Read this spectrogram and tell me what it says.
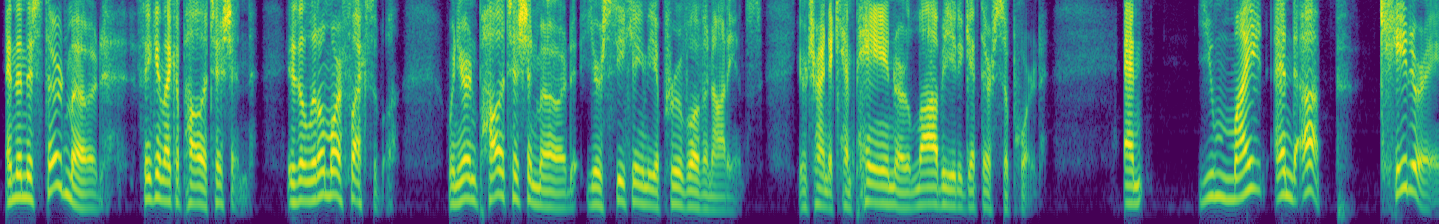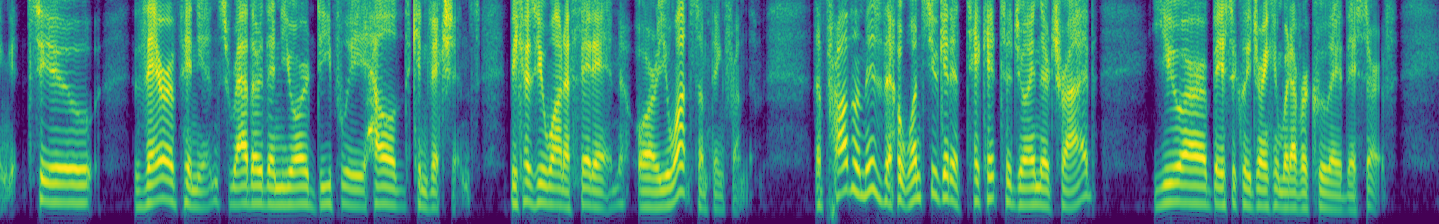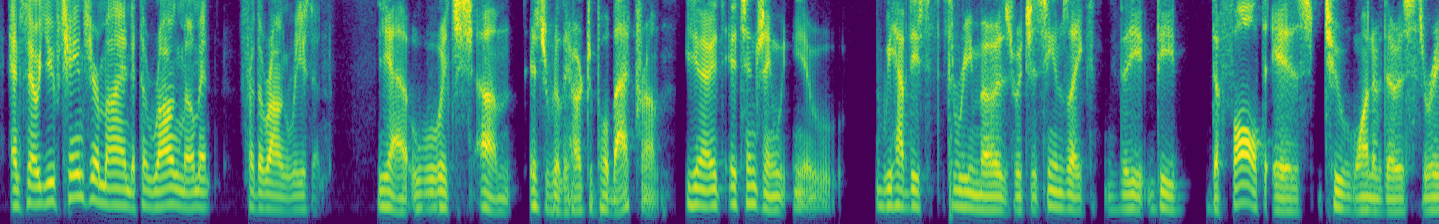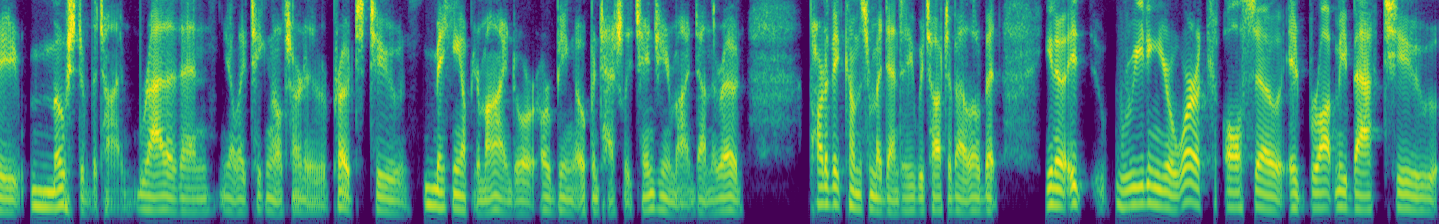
And then this third mode, thinking like a politician, is a little more flexible. When you're in politician mode, you're seeking the approval of an audience. You're trying to campaign or lobby to get their support. And you might end up catering to their opinions rather than your deeply held convictions because you want to fit in or you want something from them. The problem is, though, once you get a ticket to join their tribe, you are basically drinking whatever Kool Aid they serve. And so you've changed your mind at the wrong moment for the wrong reason. Yeah, which um, it's really hard to pull back from. You know, it, it's interesting. You know, we have these three modes, which it seems like the the default is to one of those three most of the time, rather than you know like taking an alternative approach to making up your mind or or being open to actually changing your mind down the road part of it comes from identity we talked about a little bit you know it reading your work also it brought me back to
